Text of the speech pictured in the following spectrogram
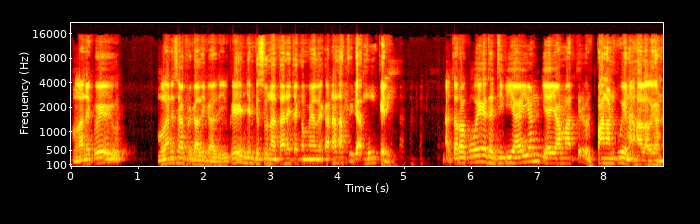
Mulane mulane saya berkali-kali, kowe nyen kesunatannya cengkem elek karena Nabi tidak mungkin Nah, cara kue di kiai kan kiai amatir, pangan kue nak halal kan.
